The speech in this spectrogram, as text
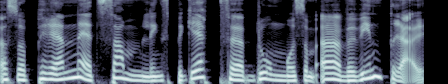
Alltså perenner är ett samlingsbegrepp för blommor som övervintrar.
